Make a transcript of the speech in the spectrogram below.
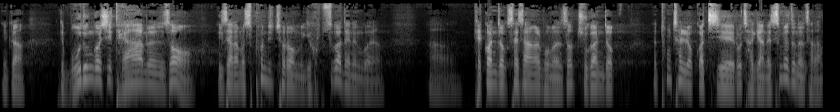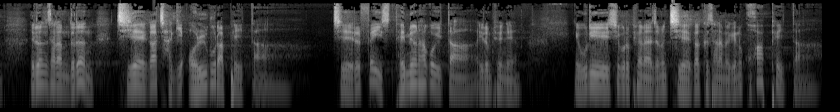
그러니까 모든 것이 대하면서 이 사람은 스폰지처럼 이게 흡수가 되는 거예요. 아, 객관적 세상을 보면서 주관적 통찰력과 지혜로 자기 안에 스며드는 사람. 이런 사람들은 지혜가 자기 얼굴 앞에 있다. 지혜를 face, 대면하고 있다. 이런 표현이에요. 우리 식으로 표현하자면 지혜가 그 사람에게는 코앞에 있다.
